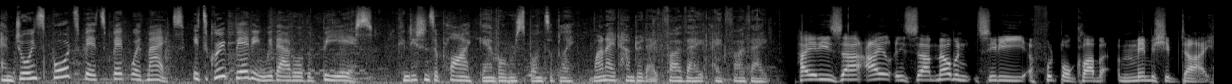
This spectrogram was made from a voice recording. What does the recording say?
And join Sportsbet's Bet with Mates. It's group betting without all the BS. Conditions apply. Gamble responsibly. 1 800 858 858. Hey, it is uh, it's uh, Melbourne City Football Club Membership Day.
